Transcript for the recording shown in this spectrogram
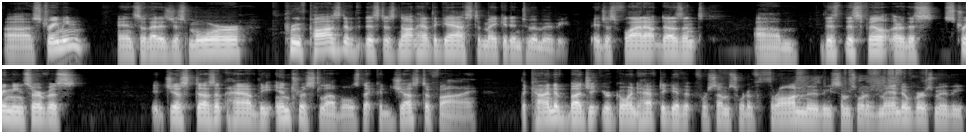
uh, streaming. And so that is just more proof positive that this does not have the gas to make it into a movie. It just flat out doesn't. Um, this this film or this streaming service, it just doesn't have the interest levels that could justify the kind of budget you're going to have to give it for some sort of Thrawn movie, some sort of Mandoverse movie,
